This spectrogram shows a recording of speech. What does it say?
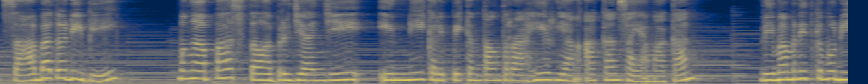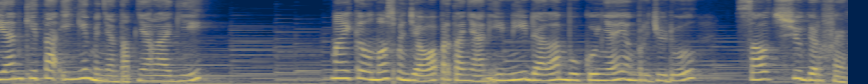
Sahabat ODB, mengapa setelah berjanji ini keripik kentang terakhir yang akan saya makan? Lima menit kemudian kita ingin menyantapnya lagi, Michael Moss menjawab pertanyaan ini dalam bukunya yang berjudul Salt Sugar Fat,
